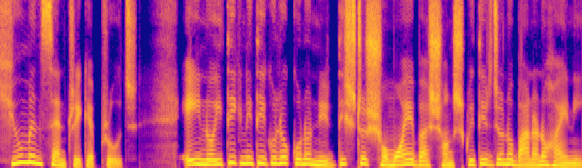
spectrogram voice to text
হিউম্যান সেন্ট্রিক অ্যাপ্রোচ এই নৈতিক নীতিগুলো কোনো নির্দিষ্ট সময়ে বা সংস্কৃতির জন্য বানানো হয়নি।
